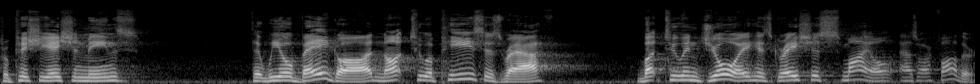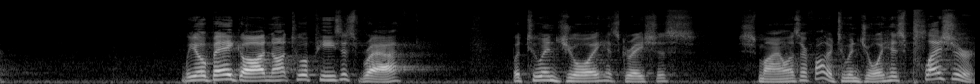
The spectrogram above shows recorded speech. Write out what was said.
propitiation means that we obey God not to appease his wrath, but to enjoy his gracious smile as our Father. We obey God not to appease his wrath, but to enjoy his gracious smile as our Father, to enjoy his pleasure.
